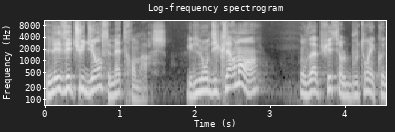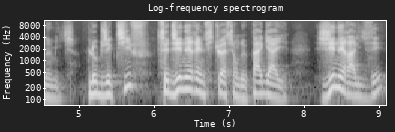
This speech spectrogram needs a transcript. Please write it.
les étudiants se mettre en marche. Ils l'ont dit clairement, hein. on veut appuyer sur le bouton économique. L'objectif, c'est de générer une situation de pagaille généralisée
